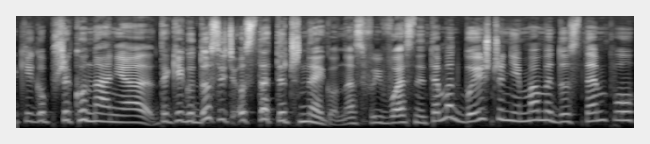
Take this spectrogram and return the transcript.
takiego przekonania, takiego dosyć ostatecznego na swój własny temat, bo jeszcze nie mamy dostępu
